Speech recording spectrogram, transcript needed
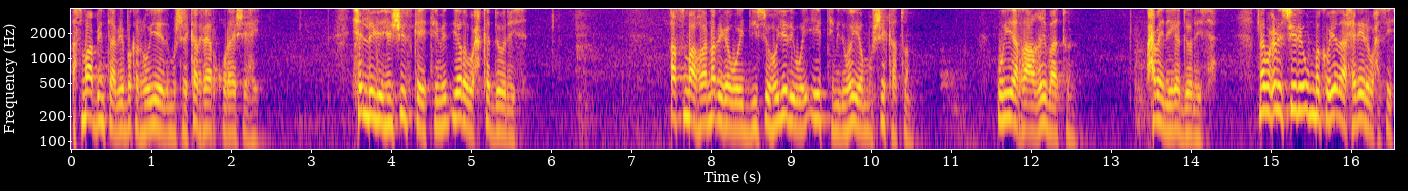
asmaa binta abi bakr hooyadeed mushrikad reer quraysh ahayd xilligii heshiiskay timid iyadoo wax ka doonaysa asmaa nabiga weydiiso hooyadii way ii timid wahiya mushrikatun wahiya raagibatun waxbayna iga doonaysaa nabig wuxuu shiri ummaka hooyadaa xiriiri waxsii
